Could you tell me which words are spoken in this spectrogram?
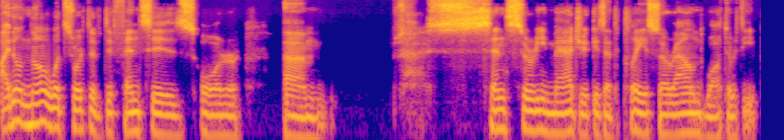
I don't know what sort of defenses or um, sensory magic is at place around Waterdeep,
